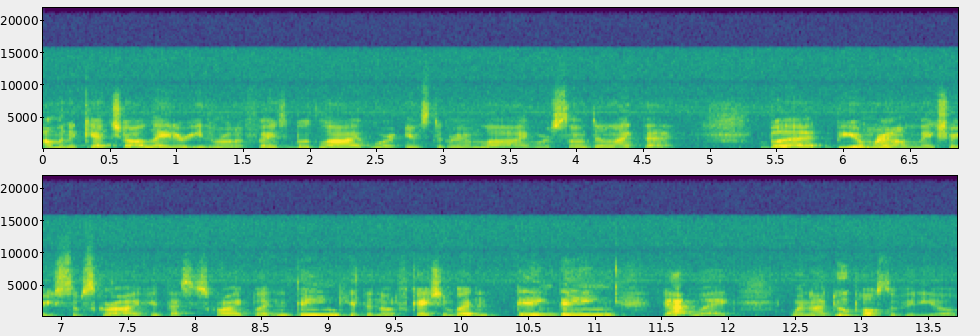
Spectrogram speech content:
I'm gonna catch y'all later, either on a Facebook Live or Instagram Live or something like that. But be around. Make sure you subscribe. Hit that subscribe button. Ding. Hit the notification button. Ding, ding. That way, when I do post a video,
